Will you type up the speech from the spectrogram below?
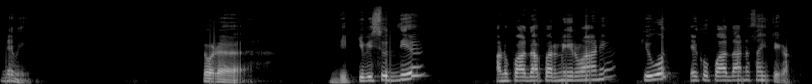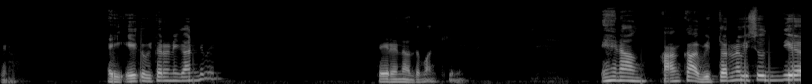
නෙමෙයි. එතකොට ditthිවිසුද්ධිය අනුපාදා පරිනිර්වාණය කිව්වොත් ඒක උපාදාන සහිත එකක් වෙනවා. එයි ඒක විතරනේ ගන්න වෙන්නේ. තේරෙනවද මං කියන්නේ? එහෙනම් කාංකා විතරණ විසුද්ධිය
